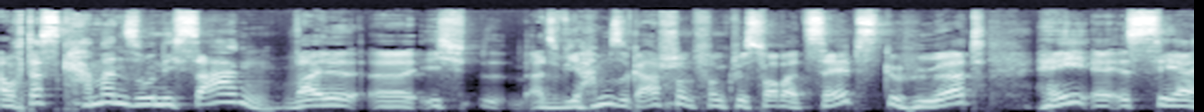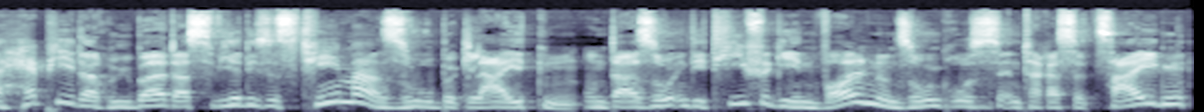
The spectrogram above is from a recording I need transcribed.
auch das kann man so nicht sagen, weil äh, ich, also wir haben sogar schon von Chris Roberts selbst gehört, hey, er ist sehr happy darüber, dass wir dieses Thema so begleiten und da so in die Tiefe gehen wollen und so ein großes Interesse zeigen.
